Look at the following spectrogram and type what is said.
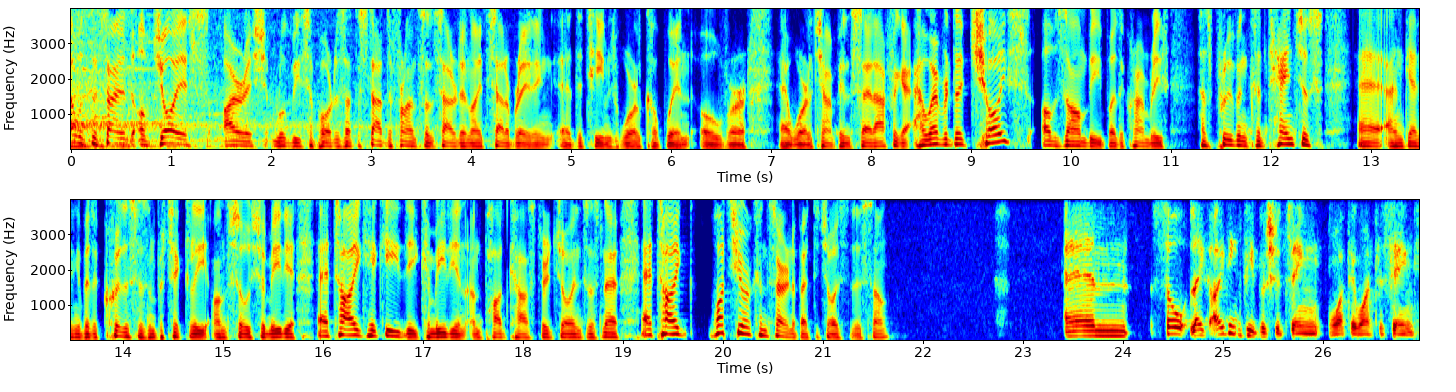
The sound of joyous Irish rugby supporters at the Stade de France on Saturday night celebrating uh, the team's World Cup win over uh, world champions South Africa. However, the choice of Zombie by the Cranberries has proven contentious uh, and getting a bit of criticism, particularly on social media. Uh, Tadhg Hickey, the comedian and podcaster, joins us now. Uh, Tadhg, what's your concern about the choice of this song? Um, so, like, I think people should sing what they want to sing.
